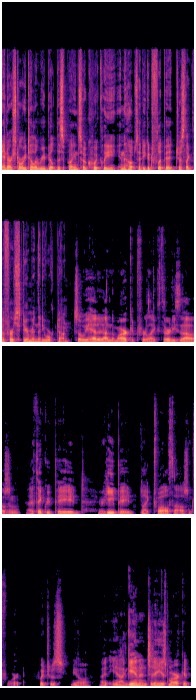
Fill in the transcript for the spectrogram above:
And our storyteller rebuilt this plane so quickly in the hopes that he could flip it just like the first Stearman that he worked on. So we had it on the market for like thirty thousand. I think we paid, or he paid, like twelve thousand for it, which was, you know, again in today's market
